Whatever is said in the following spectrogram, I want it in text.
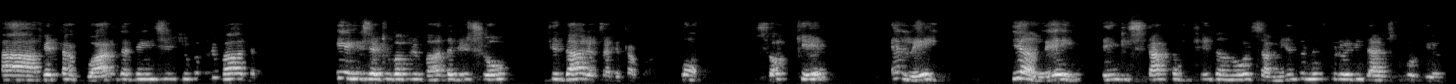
a retaguarda da iniciativa privada. E a iniciativa privada deixou de dar essa retaguarda. Bom, só que é lei. E a lei tem que estar contida no orçamento e nas prioridades do governo.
